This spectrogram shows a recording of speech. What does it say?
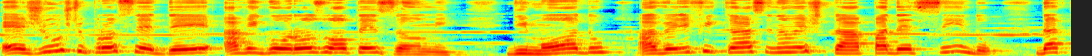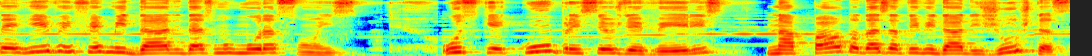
é justo proceder a rigoroso autoexame, de modo a verificar se não está padecendo da terrível enfermidade das murmurações. Os que cumprem seus deveres na pauta das atividades justas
